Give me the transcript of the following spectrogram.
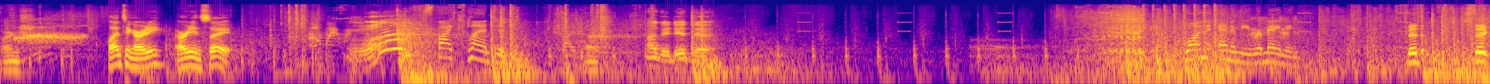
Orange. Planting already. Already in sight. What? Spike planted. How they did that? One enemy remaining. Mid. Stick.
